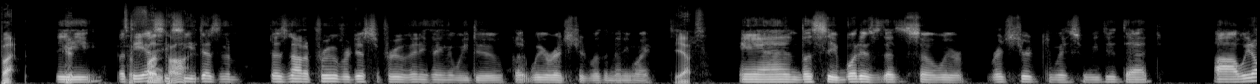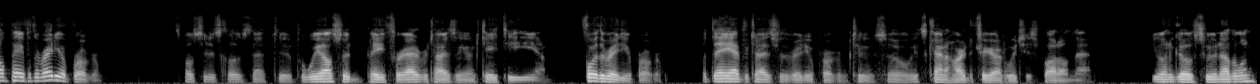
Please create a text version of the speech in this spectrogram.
But The but the SEC thought. doesn't does not approve or disapprove anything that we do, but we're registered with them anyway. yes, And let's see, what is that? So we were registered. We, so we did that. Uh, we don't pay for the radio program. Supposed to disclose that too, but we also pay for advertising on KTEM for the radio program. But they advertise for the radio program too, so it's kind of hard to figure out which is spot on that. You want to go through another one?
